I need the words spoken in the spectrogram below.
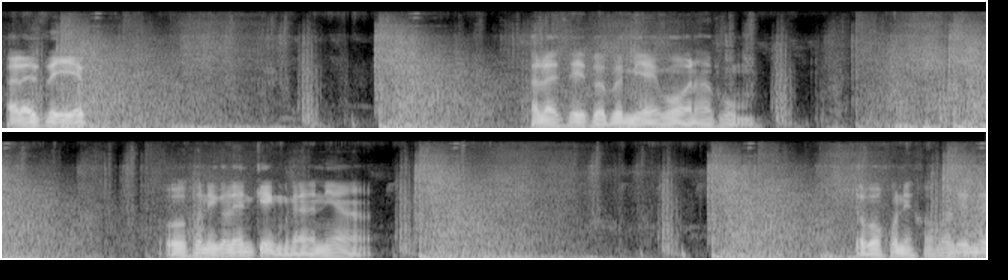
ไฮไลท์เซฟไฮไลท์เซฟแบบไม่มีไอวอลนะครับผม โอ้คนนี้ก็เล่นเก่งเหมือนกันนะเนี่ย แต่ว่าคนนี้เขาก็เล่นใน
